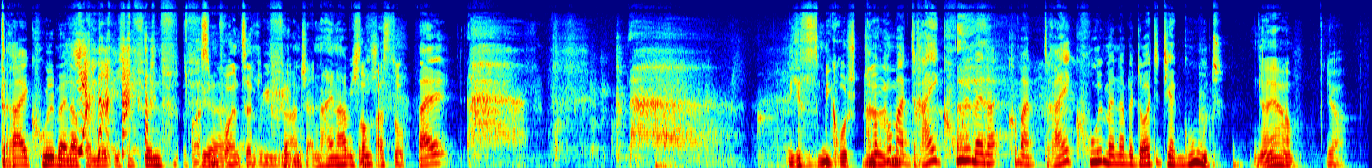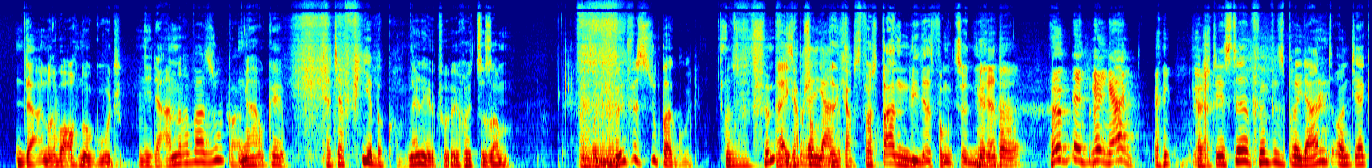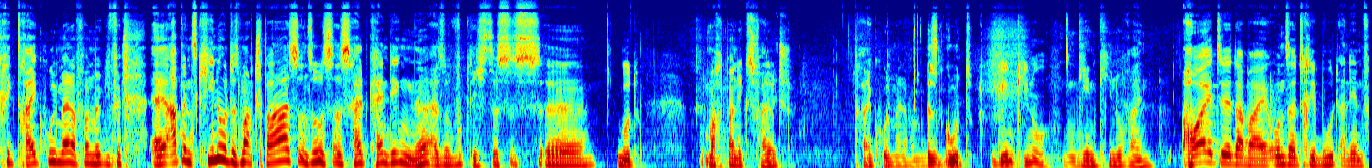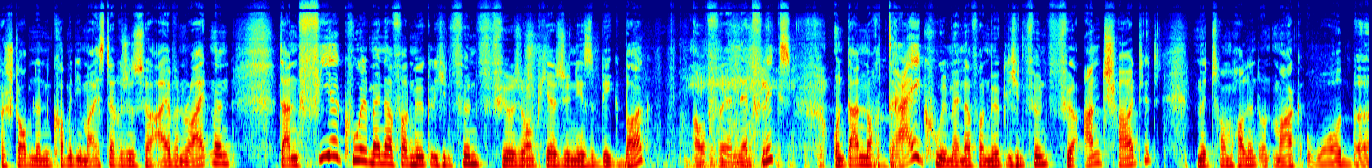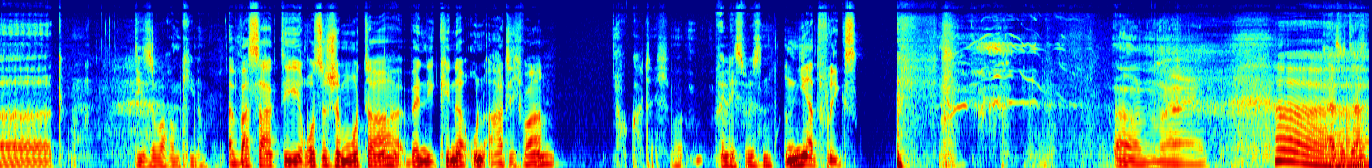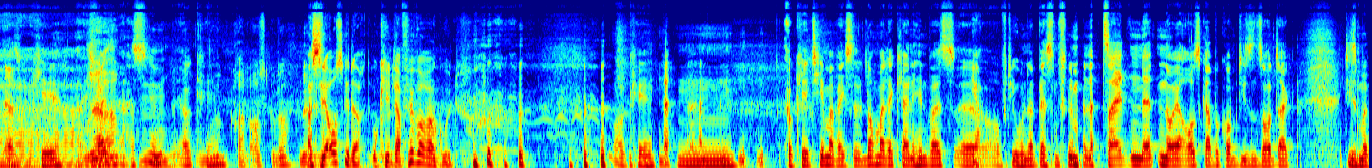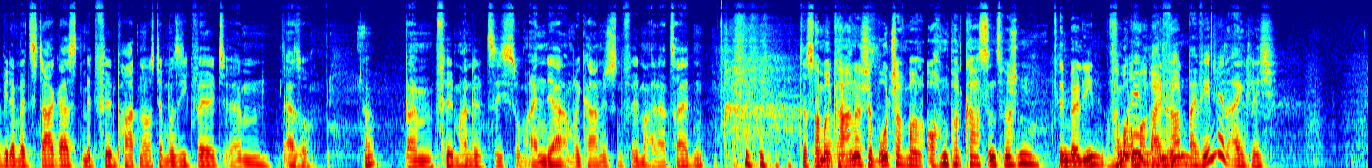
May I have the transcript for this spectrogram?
Drei Coolmänner von möglichen fünf. Du hast vorhin einen Zettel gegeben. für Nein, habe ich Doch, nicht. hast du. Weil, Nicht ist das Mikro still. aber guck mal, drei Coolmänner, guck mal, drei Coolmänner bedeutet ja gut. Ja, ja. Ja. Der andere war auch nur gut. Nee, der andere war super. Ja, okay. Der hat ja vier bekommen. Nee, nee, tut euch ruhig zusammen. Und fünf ist super gut. Also fünf Ja, ich ist habe schon, brillant. ich hab's verstanden, wie das funktioniert. Fünf ist brillant. Verstehst du? Fünf ist brillant und der kriegt drei Coolmänner von möglichen fünf. Äh, ab ins Kino, das macht Spaß und so ist das halt kein Ding. Ne? Also wirklich, das ist äh, gut. Macht man nichts falsch. Drei Coolmänner von möglichen Ist gut. Gehen Kino. Gehen Kino rein. Heute dabei unser Tribut an den verstorbenen Comedy-Meisterregisseur Ivan Reitman. Dann vier Coolmänner von möglichen fünf für Jean-Pierre Genese Big Bug auf äh, Netflix. Und dann noch drei Coolmänner von möglichen fünf für Uncharted mit Tom Holland und Mark Wahlberg. Diese Woche im Kino. Was sagt die russische Mutter, wenn die Kinder unartig waren? Oh Gott, ich will ich's wissen. Netflix. Oh nein. Also das, also okay. Ich Ja. weiß, hast du den, okay. Gerade ausgedacht? Nee. Hast du dir ausgedacht? Okay, dafür war er gut. Okay. Hm. Okay, Themawechsel. Nochmal der kleine Hinweis äh, Ja. auf die 100 besten Filme aller Zeiten. Eine neue Ausgabe kommt diesen Sonntag. Diesmal wieder mit Stargast, mit Filmpartner aus der Musikwelt. Ähm, also, ne? beim Film handelt es sich um einen der amerikanischen Filme aller Zeiten. Das Amerikanische Botschaft macht auch einen Podcast inzwischen in Berlin. Kann Wo man auch denn? mal Bei reinhören. wem, bei wem denn eigentlich?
